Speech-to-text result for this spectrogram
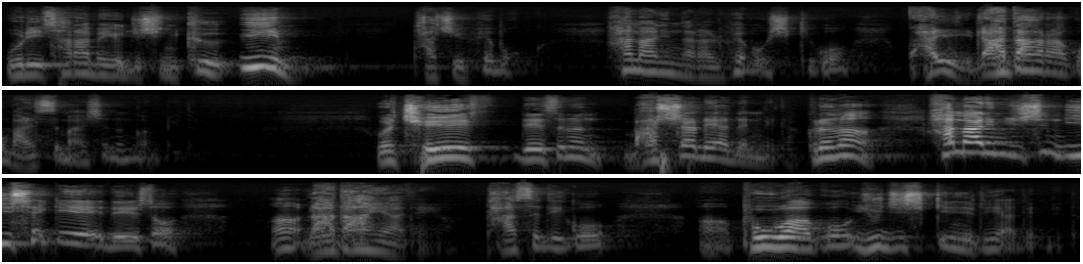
우리 사람에게 주신 그 위임 다시 회복, 하나님 나라를 회복시키고 관리, 라다라고 말씀하시는 겁니다. 우리 죄에 대해서는 마샬해야 됩니다. 그러나 하나님 주신 이 세계에 대해서 어, 라다해야 돼요. 다스리고 어, 보호하고 유지시키는 일을 해야 됩니다.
